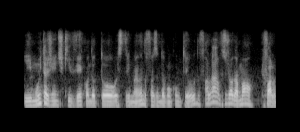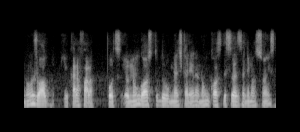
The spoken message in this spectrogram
E muita gente que vê quando eu tô streamando, fazendo algum conteúdo, fala: Ah, você joga mal? Eu falo: Não jogo. E o cara fala: Putz, eu não gosto do Magic Arena, não gosto dessas animações.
